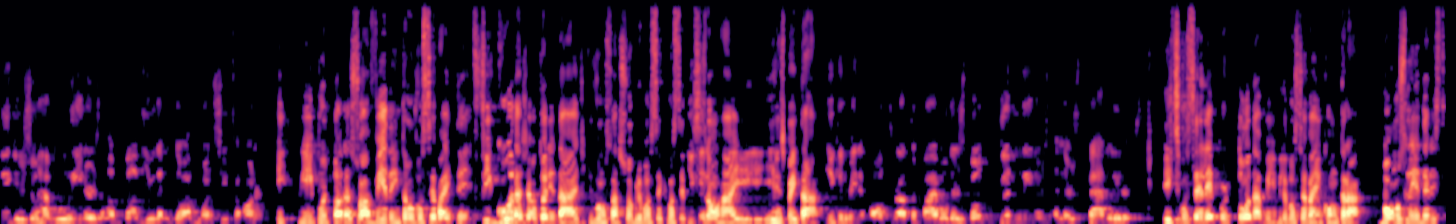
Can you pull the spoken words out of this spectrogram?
Figures, you'll have leaders above you that God wants you to honor. E, e por toda a sua vida, então, você vai ter figuras de autoridade que vão estar sobre você, que você precisa honrar e, e- e respeitar. You can read it all throughout the Bible. There's both good leaders and there's bad leaders. E se você ler por toda a Bíblia, você vai encontrar bons líderes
